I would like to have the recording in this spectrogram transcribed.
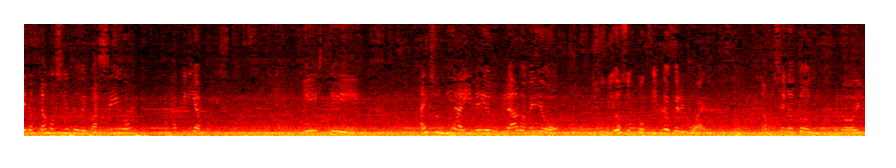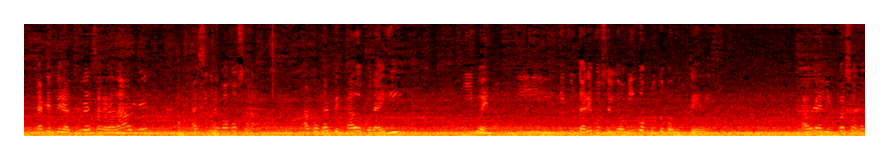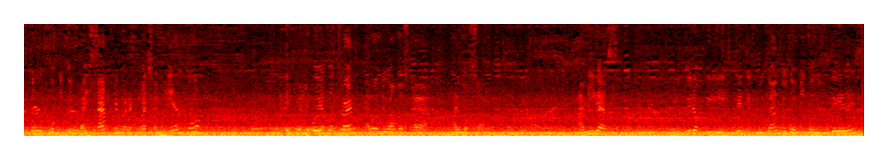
Este, nos estamos yendo de paseo a Piriápolis. Este, es un día ahí medio nublado, medio lluvioso un poquito, pero igual. Estamos en otoño, pero la temperatura es agradable, así que nos vamos a, a comer pescado por ahí y bueno, y disfrutaremos el domingo junto con ustedes. Ahora les paso a mostrar un poquito el paisaje para que vayan viendo después les voy a mostrar a dónde vamos a almorzar. Amigas, espero que estén disfrutando el domingo de ustedes.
